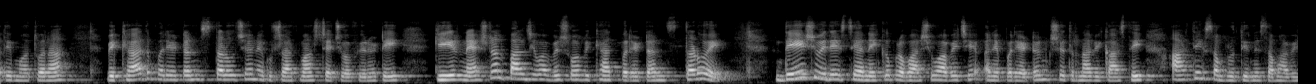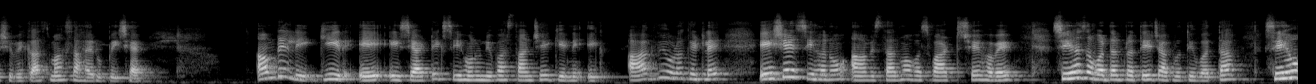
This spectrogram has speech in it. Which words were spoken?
અતિ મહત્વના વિખ્યાત પર્યટન સ્થળો છે અને ગુજરાતમાં Statue of Unity, Gir, National Park જેવા વિશ્વ વિખ્યાત પર્યટન સ્થળોએ દેશ વિદેશથી અનેક પ્રવાસીઓ આવે છે અને પર્યટન ક્ષેત્રના વિકાસથી આર્થિક સમૃદ્ધિ અને સમાવેશી વિકાસમાં સહાયરૂપી છે. અમરેલી ગીર એ એશિયાટિક સિંહોનું નિવાસસ્થાન છે. ગીરની એક આગવી ઓળખ એટલે એશિયાઈ સિંહનો આ વિસ્તારમાં વસવાટ છે. હવે સિંહ સંવર્ધન પ્રત્યે જાગૃતિ વધતા સિંહો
